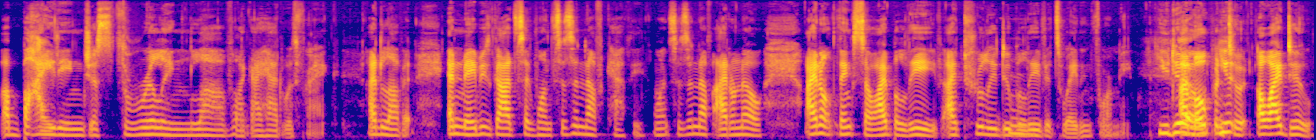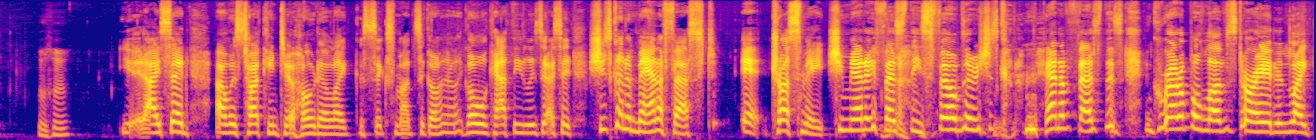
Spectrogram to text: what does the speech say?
abiding, just thrilling love like I had with Frank. I'd love it. And maybe God said, once is enough, Kathy. Once is enough. I don't know. I don't think so. I believe. I truly do hmm. believe it's waiting for me. You do. I'm open You- to it. Oh, I do. Mm-hmm. Yeah, I said I was talking to Hoda like six months ago, and they're like, "Oh, well, Kathy Lisa." I said she's going to manifest it. Trust me, she manifests these films, I mean, she's going to manifest this incredible love story. And in like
